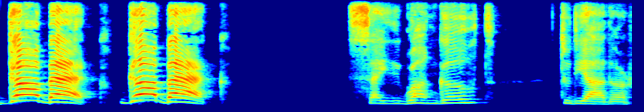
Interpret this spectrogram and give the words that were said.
Go back, go back, said one goat to the other.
